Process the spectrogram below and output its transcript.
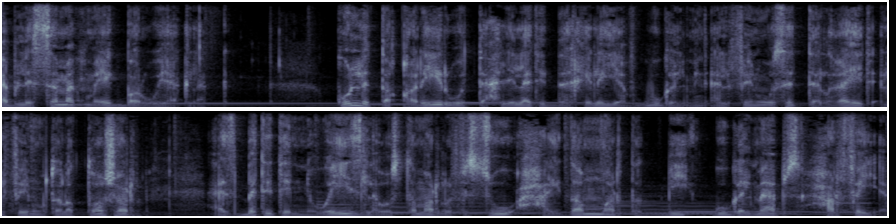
قبل السمك ما يكبر وياكلك. كل التقارير والتحليلات الداخلية في جوجل من 2006 لغاية 2013 أثبتت إن ويز لو استمر في السوق هيدمر تطبيق جوجل Maps حرفيا.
